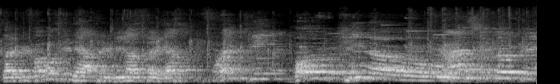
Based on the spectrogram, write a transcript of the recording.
Dai più famosi teatri di Las Vegas, Frankie Boncino! Grazie a!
